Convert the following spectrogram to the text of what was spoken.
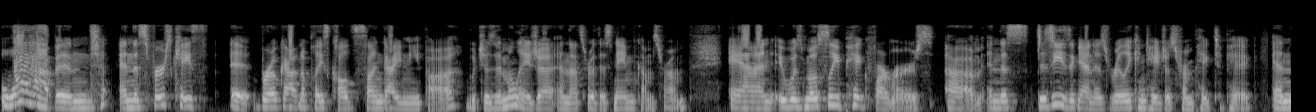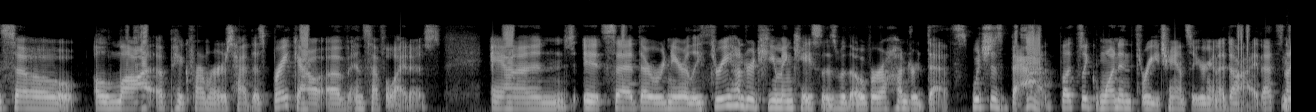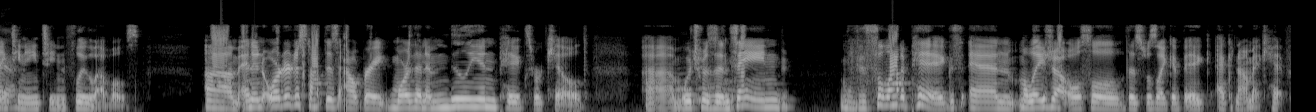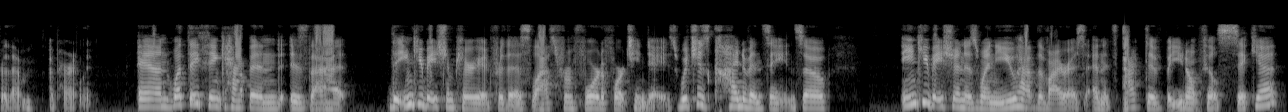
what happened? And this first case, it broke out in a place called Sungai Nipah, which is in Malaysia, and that's where this name comes from. And it was mostly pig farmers. Um, and this disease, again, is really contagious from pig to pig. And so a lot of pig farmers had this breakout of encephalitis. And it said there were nearly 300 human cases with over 100 deaths, which is bad. That's like one in three chance that you're going to die. That's Yeah. 1918 flu levels. Um, and in order to stop this outbreak, more than a million pigs were killed, um, which was insane. Is a lot of pigs, and Malaysia also, this was like a big economic hit for them, apparently. And what they think happened is that the incubation period for this lasts from four to 14 days, which is kind of insane. So, incubation is when you have the virus and it's active, but you don't feel sick yet.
